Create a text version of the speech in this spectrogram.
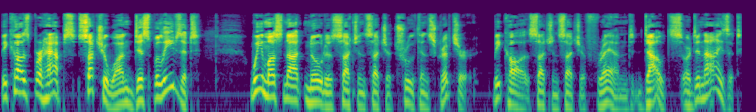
because perhaps such a one disbelieves it. We must not notice such and such a truth in Scripture, because such and such a friend doubts or denies it.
